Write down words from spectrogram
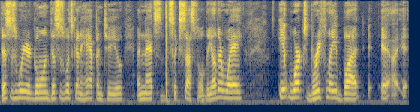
This is where you're going. This is what's going to happen to you. And that's successful. The other way, it works briefly, but, it, it,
